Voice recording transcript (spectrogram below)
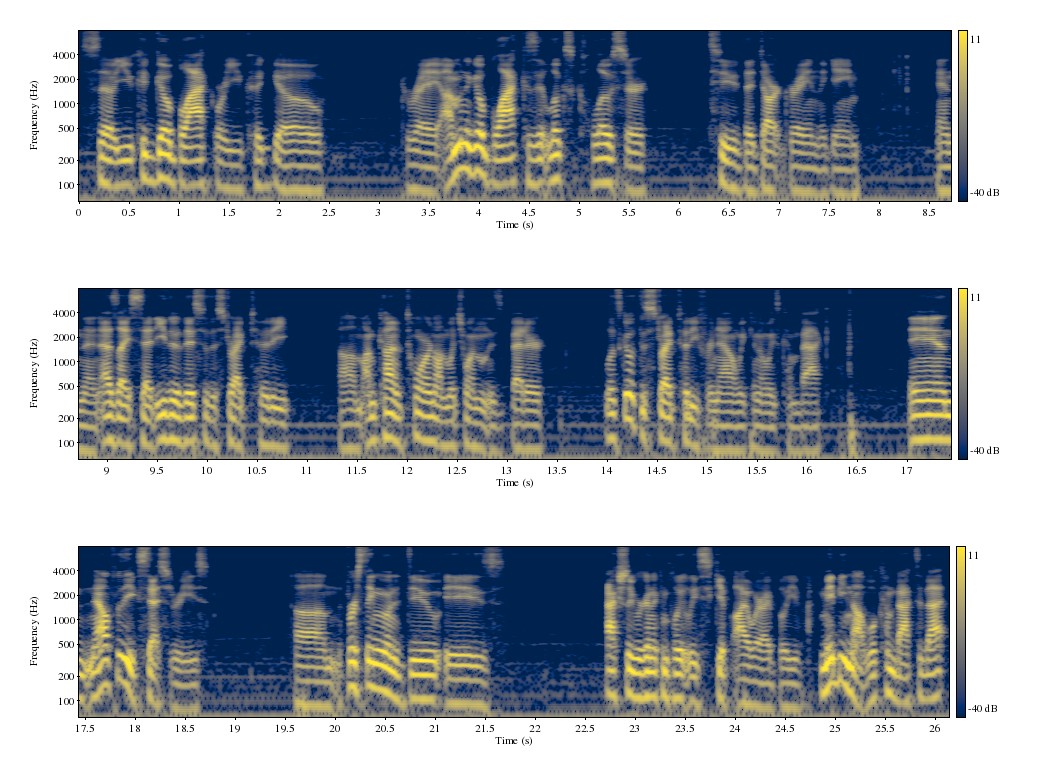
So you could go black or you could go gray. I'm going to go black because it looks closer to the dark gray in the game. And then, as I said, either this or the striped hoodie. Um, I'm kind of torn on which one is better. Let's go with the striped hoodie for now. We can always come back. And now for the accessories. Um, the first thing we want to do is... Actually, we're going to completely skip eyewear, I believe. Maybe not. We'll come back to that.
